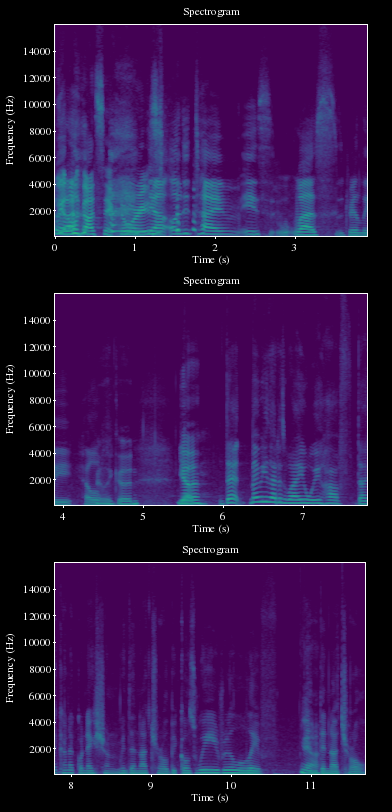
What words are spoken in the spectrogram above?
We all got sick. No worries. yeah, all the time is was really helpful. Really good. Yeah. Yeah. That maybe that is why we have that kind of connection with the natural because we really live Yeah. in the natural.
